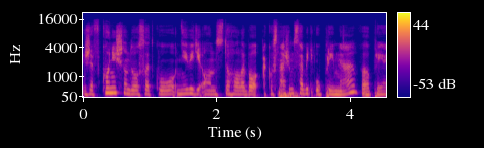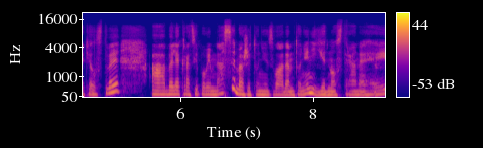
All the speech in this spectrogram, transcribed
že v konečnom dôsledku nevidie on z toho, lebo ako snažím sa byť úprimná v priateľstve a veľakrát si poviem na seba, že to nezvládam, to není jednostranné, hej,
